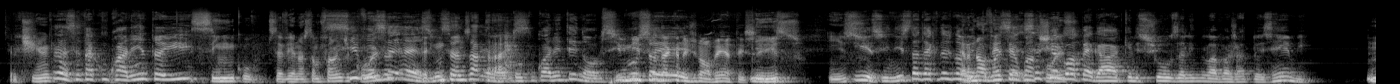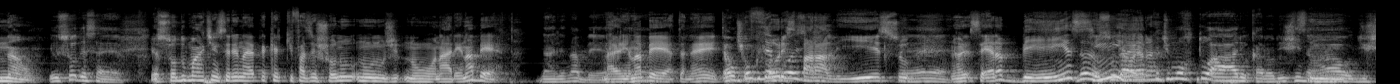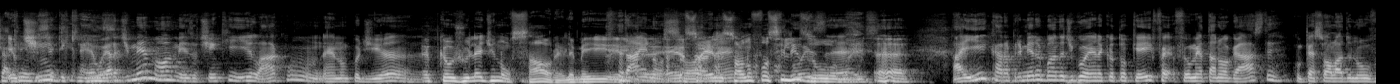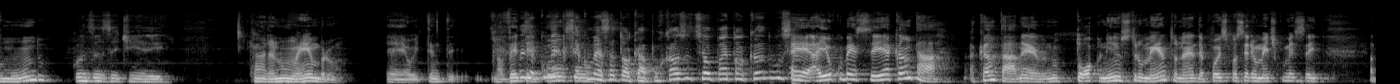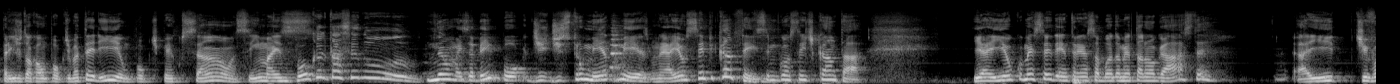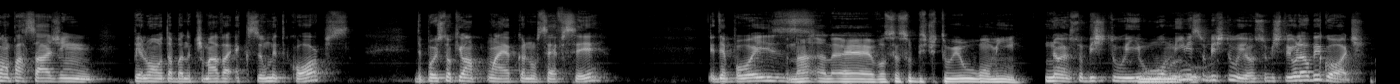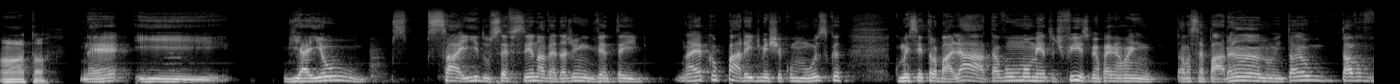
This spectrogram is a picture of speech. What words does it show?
Eu tinha É, Você tá com 40 e... cinco. Você vê, nós estamos falando de Se coisa você- é, se 30 você- anos é, atrás. eu tô com 49. Se Início você... da década de 90, isso aí. Isso, isso. Isso, início da década de 90. Era 90 Mas e você, alguma você chegou coisa. a pegar aqueles shows ali no Lava Jato 2M? Não. Eu sou dessa época, Eu sou do Martin Serena na época que, que fazia show no, no- no- na Arena Aberta. Na Arena Aberta. Na Arena é. Aberta, né? Então É um tinha pouco Flores depois de-. É. né? Era bem assim. Não, eu sou da eu época era... de mortuário, cara, original, de eu chacrinha de tinha que, 115. é, eu era de menor mesmo, eu tinha que ir lá com, né, não podia. É porque o Júlio é dinossauro, ele é meio. Dinossauro, é, só- Ele né? só não fossilizou, é. mas. Aí, cara, a primeira banda de Goiânia que eu toquei foi, foi o Metanogaster, com o pessoal lá do Novo Mundo. Quantos anos você tinha aí? Cara, eu não lembro. É, 80, 90 Mas e é, como é que você começa a tocar? Por causa do seu pai tocando, você... É, aí eu comecei a cantar, a cantar, né? Eu não toco nenhum instrumento, né? Depois, posteriormente, comecei, aprendi a tocar um pouco de bateria, um pouco de percussão, assim, mas... Um pouco ele tá sendo... Não, mas é bem pouco, de, de instrumento mesmo, né? Aí eu sempre cantei, sempre gostei de cantar. E aí eu comecei, entrei nessa banda Metanogaster, aí tive uma passagem pela uma outra banda que chamava Exhumed Corpse, depois toquei uma, uma época no CFC, e depois... Na- é, você substituiu o Homem. Não, eu substituí, o, O- Homem me substituiu, eu substituí o Léo Bigode, Ah, tá. né? E, e aí eu saí do CFC, na verdade eu inventei... Na época eu parei de mexer com música, comecei a trabalhar, tava um momento difícil, meu pai e minha mãe estavam separando, então eu tava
